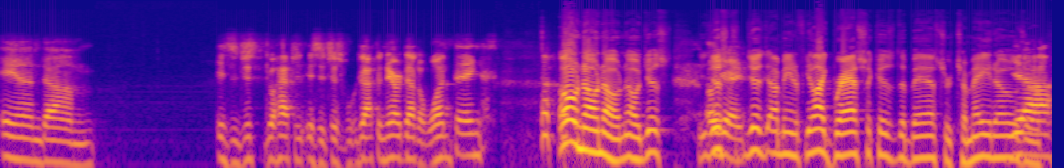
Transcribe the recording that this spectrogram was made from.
And um, is it just do I have to is it just do I have to narrow it down to one thing? oh no no no just just okay. just I mean if you like brassicas the best or tomatoes yeah.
